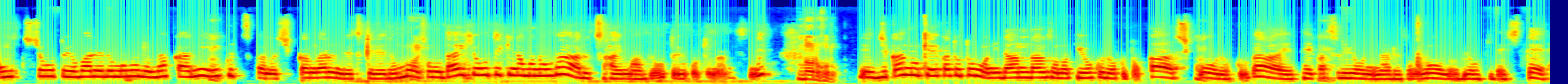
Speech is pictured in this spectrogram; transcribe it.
認知症と呼ばれるものの中にいくつかの疾患があるんですけれども、はいその代表的なものがアルツハイマー病ということなんですね。なるほど。で時間の経過とともにだんだんその記憶力とか思考力がえー低下するようになるその脳の病気でして、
